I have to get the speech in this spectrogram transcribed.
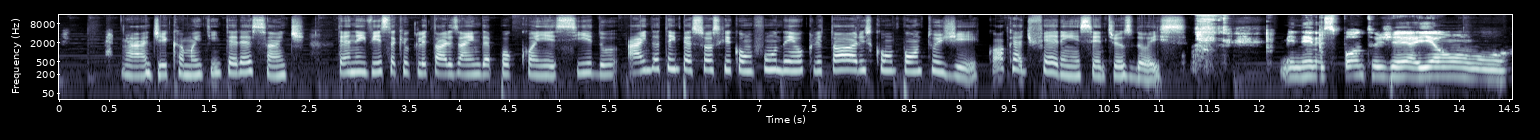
Ah, dica muito interessante tendo em vista que o clitóris ainda é pouco conhecido, ainda tem pessoas que confundem o clitóris com o ponto G. Qual que é a diferença entre os dois? Menina, esse ponto G aí é um.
